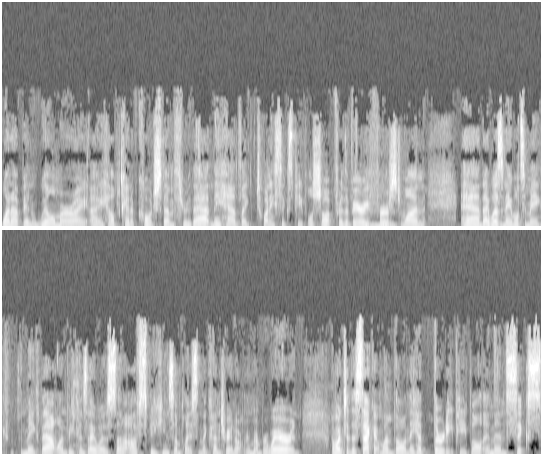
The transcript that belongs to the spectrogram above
one up in Willmar. I, I helped kind of coach them through that, and they had like 26 people show up for the very first one. And I wasn't able to make make that one because I was uh, off speaking someplace in the country. I don't remember where. And I went to the second one though, and they had 30 people, and then six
